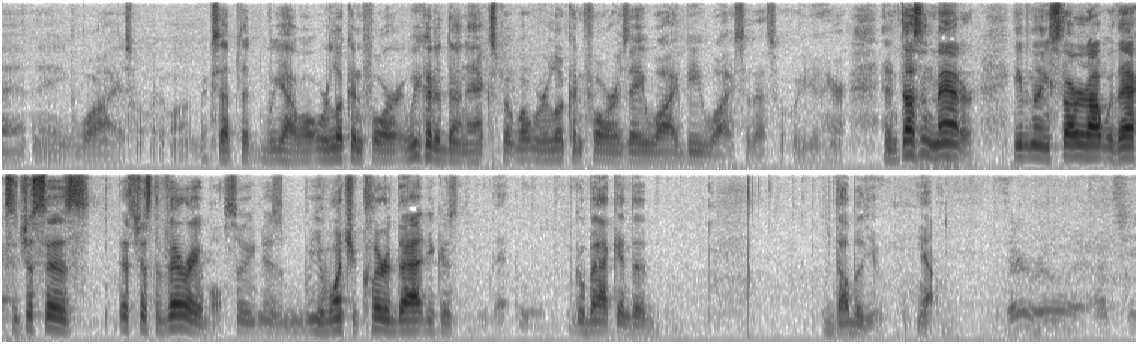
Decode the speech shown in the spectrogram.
A, a y is what we want. Except that, yeah, what we're looking for, we could have done x, but what we're looking for is a y, b y, so that's what we do here. And it doesn't matter. Even though you started out with x, it just says, that's just a variable. So you just, you, once you cleared that, you can go back into w. Yeah. Is there really lets you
